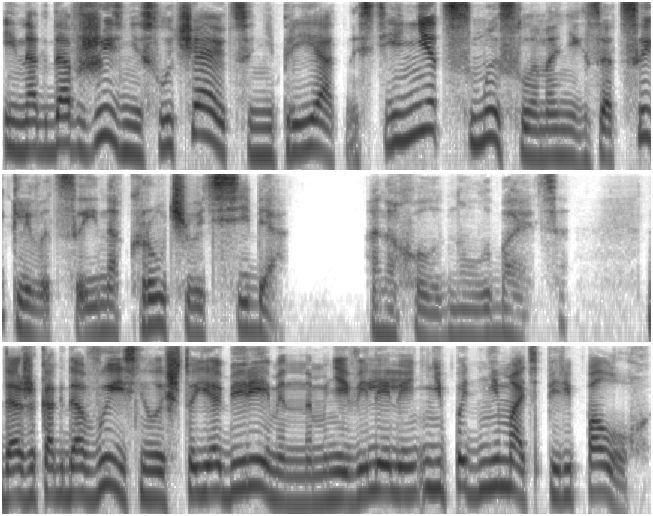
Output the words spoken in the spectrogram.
иногда в жизни случаются неприятности, и нет смысла на них зацикливаться и накручивать себя. Она холодно улыбается. — даже когда выяснилось, что я беременна, мне велели не поднимать переполох.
